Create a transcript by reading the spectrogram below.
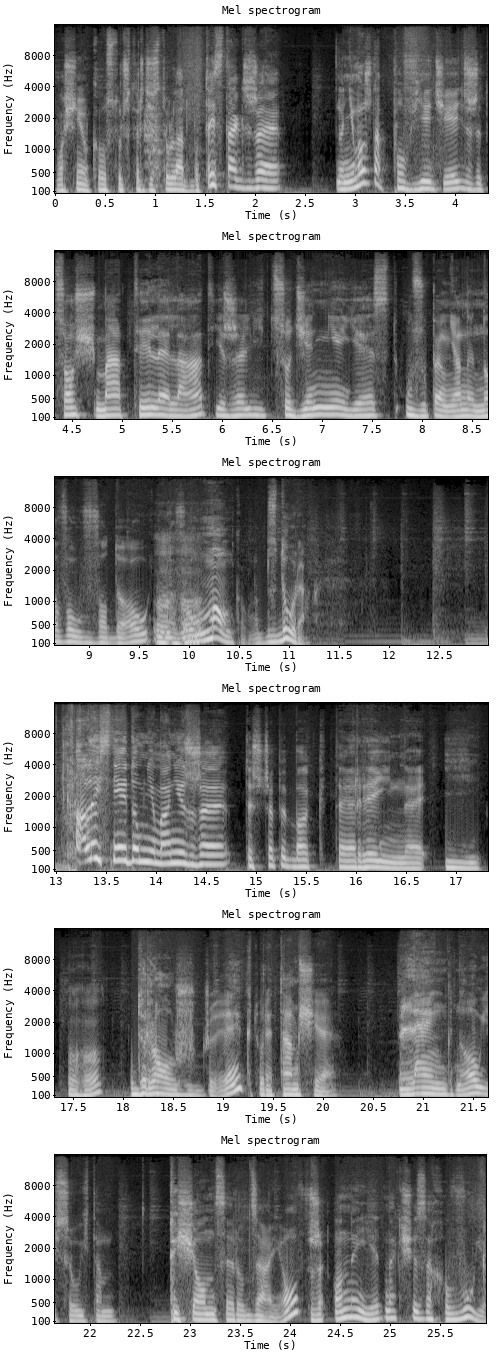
właśnie około 140 lat, bo to jest tak, że no nie można powiedzieć, że coś ma tyle lat, jeżeli codziennie jest uzupełniane nową wodą i nową mąką. No bzdura. Ale istnieje domniemanie, że te szczepy bakteryjne i Mhm. drożdży, które tam się lęgną i są ich tam tysiące rodzajów, że one jednak się zachowują.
